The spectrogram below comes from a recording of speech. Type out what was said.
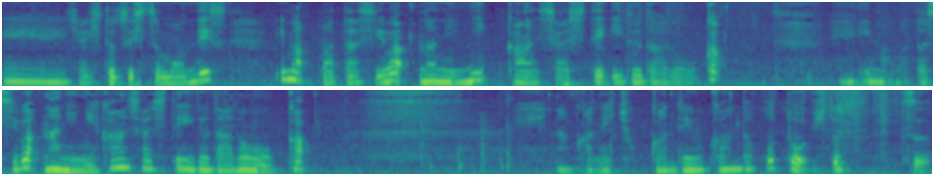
えー、じゃあ一つ質問です。今私は何に感謝しているだろうか、えー、今私は何に感謝しているだろうか、えー、なんかね直感で浮かんだこと一つ。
